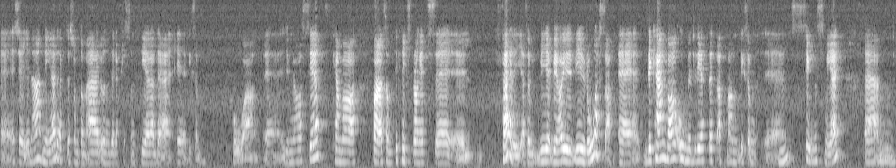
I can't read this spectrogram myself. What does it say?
eh, tjejerna mer eftersom de är underrepresenterade eh, liksom på eh, gymnasiet. kan vara bara som Tekniksprångets eh, färg. Alltså, vi, vi, har ju, vi är ju rosa. Eh, det kan vara omedvetet att man liksom, eh, mm. syns mer. Ehm,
